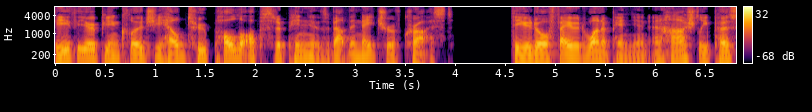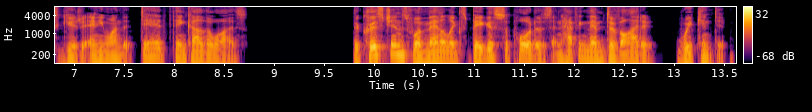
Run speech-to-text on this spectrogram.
The Ethiopian clergy held two polar opposite opinions about the nature of Christ. Theodore favored one opinion and harshly persecuted anyone that dared think otherwise. The Christians were Menelik's biggest supporters, and having them divided weakened him.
